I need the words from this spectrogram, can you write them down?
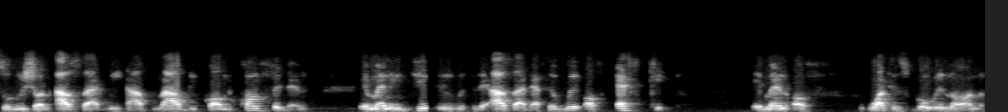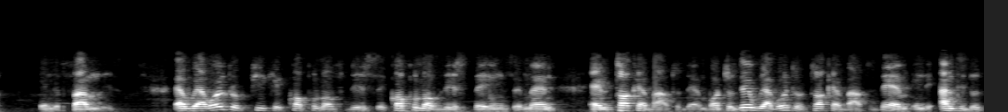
solution outside. We have now become confident, amen, in dealing with the outside as a way of escape, amen, of what is going on in the families. And we are going to pick a couple of these, a couple of these things, amen, and talk about them. But today we are going to talk about them in the antidote.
